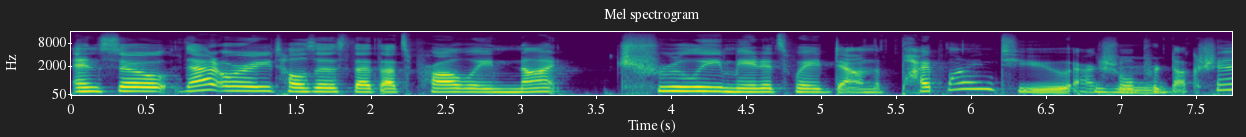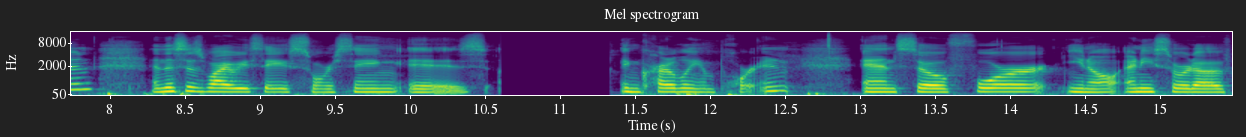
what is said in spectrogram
And so that already tells us that that's probably not truly made its way down the pipeline to actual mm-hmm. production. And this is why we say sourcing is incredibly important. And so for, you know, any sort of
